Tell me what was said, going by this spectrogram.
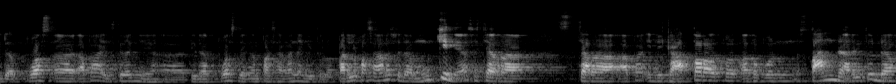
tidak puas eh, apa istilahnya ya eh, tidak puas dengan pasangannya gitu loh. Padahal pasangannya sudah mungkin ya secara secara apa indikator atau, ataupun standar itu udah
